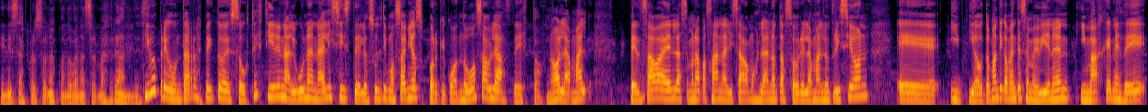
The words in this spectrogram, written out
en esas personas cuando van a ser más grandes. Te iba a preguntar respecto de eso, ¿ustedes tienen algún análisis de los últimos años? Porque cuando vos hablas de esto, ¿no? La mal pensaba en la semana pasada analizábamos la nota sobre la malnutrición eh, y, automáticamente se me vienen imágenes de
